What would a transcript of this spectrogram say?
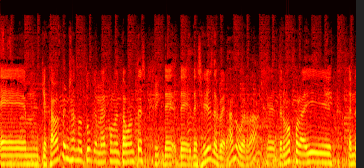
Eh, que estabas pensando tú, que me has comentado antes, Sí. de, de- de series del verano, ¿verdad? Que tenemos por ahí, en,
